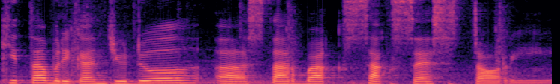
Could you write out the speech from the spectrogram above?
kita berikan judul uh, Starbucks Success Story.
